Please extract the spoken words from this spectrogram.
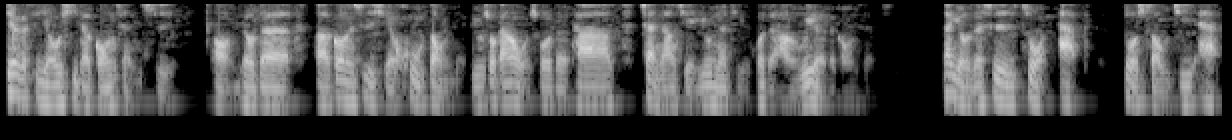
第二个是游戏的工程师哦，有的呃工程师写互动的，比如说刚刚我说的，他擅长写 Unity 或者 Unreal 的工程师。那有的是做 App，做手机 App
